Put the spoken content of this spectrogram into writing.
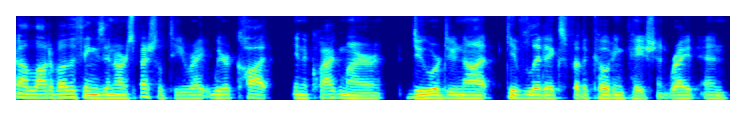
a lot of other things in our specialty, right? We're caught in a quagmire. Do or do not give lytics for the coding patient, right? And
